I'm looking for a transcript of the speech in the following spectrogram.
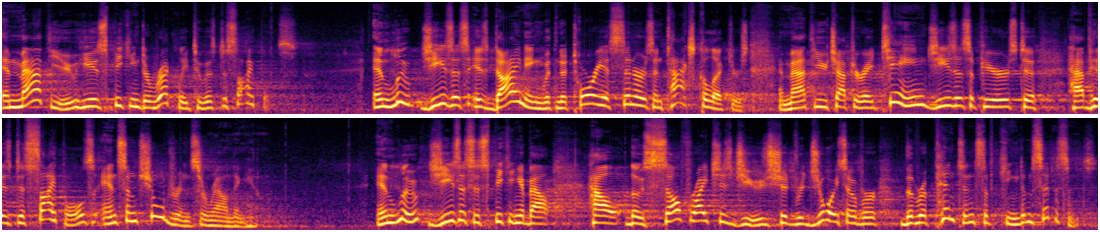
In Matthew, he is speaking directly to his disciples. In Luke, Jesus is dining with notorious sinners and tax collectors. In Matthew chapter 18, Jesus appears to have his disciples and some children surrounding him. In Luke, Jesus is speaking about how those self righteous Jews should rejoice over the repentance of kingdom citizens.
